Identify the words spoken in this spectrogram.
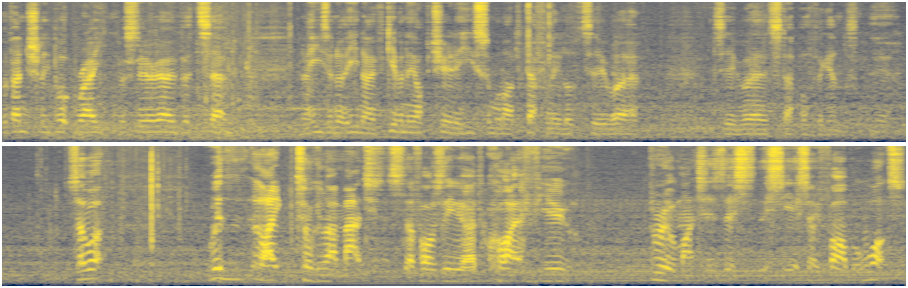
eventually book Rey Mysterio. But um, you know, he's an, you know, if given the opportunity, he's someone I'd definitely love to uh, to uh, step off against. Yeah. So what? With like talking about matches and stuff, obviously we had quite a few brutal matches this this year so far. But what's?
